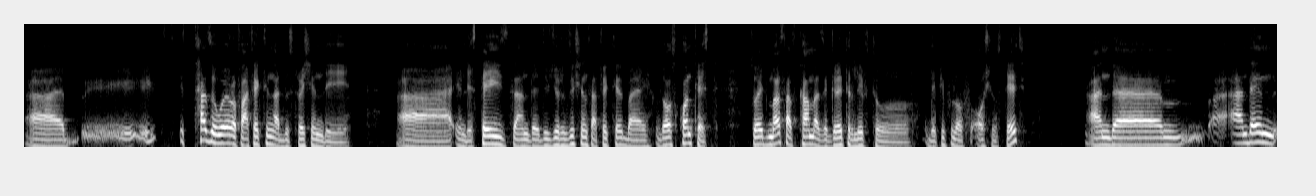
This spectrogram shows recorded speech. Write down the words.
uh, it, it, has a way of affecting administration the, in the states and the jurisdictions affected by those contests. So it must have come as a great relief to the people of Osun State. And, um, and then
